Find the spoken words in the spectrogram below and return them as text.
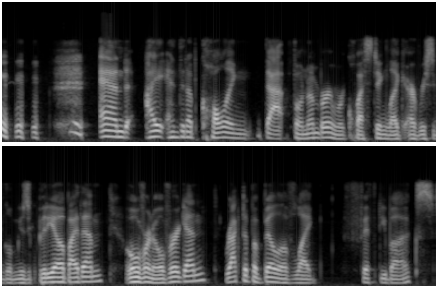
and I ended up calling that phone number and requesting like every single music video by them over and over again. Racked up a bill of like fifty bucks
